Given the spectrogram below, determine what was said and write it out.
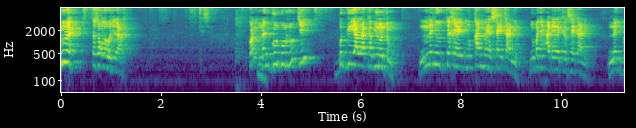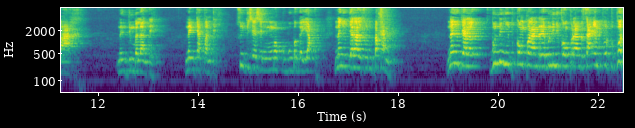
lu ne te soxloo ci dara. Kon nañ góorgóorlu ci bëgg yàlla ak ab yonantam nañu fexee ñu xàmmee saytaan yi ñu bañ a adhéré kër saytaan yi. Nañ baax nañ dimbalante nañ jàppante. Suñ gisee seen mbokk bu bëgg a yàqu nañu jaral suñ bakkan. Nañu jaral bu nit ñi comprendre bu nit ñi comprendre ça importe peu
